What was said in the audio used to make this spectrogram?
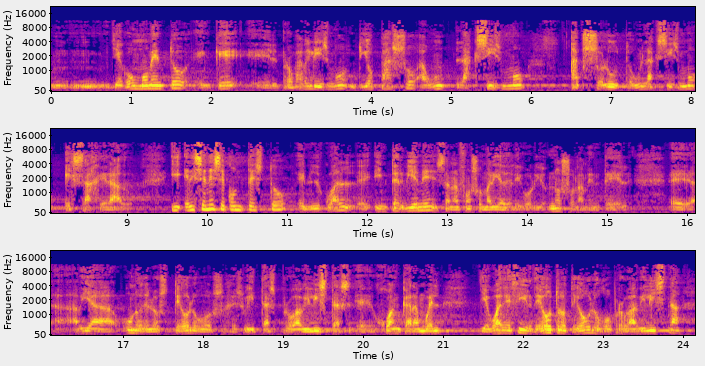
mm, llegó un momento en que el probabilismo dio paso a un laxismo absoluto, un laxismo exagerado. Y es en ese contexto en el cual eh, interviene San Alfonso María de Ligorio, no solamente él. Eh, había uno de los teólogos jesuitas probabilistas, eh, Juan Caramuel, llegó a decir de otro teólogo probabilista,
